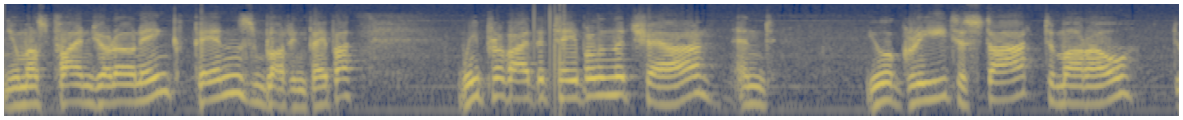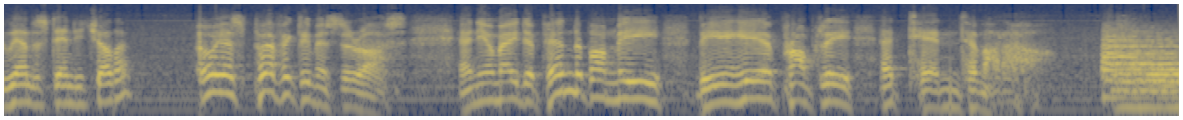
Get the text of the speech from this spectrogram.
You must find your own ink, pens, and blotting paper. We provide the table and the chair, and you agree to start tomorrow. Do we understand each other? Oh, yes, perfectly, Mr. Ross. And you may depend upon me being here promptly at 10 tomorrow.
